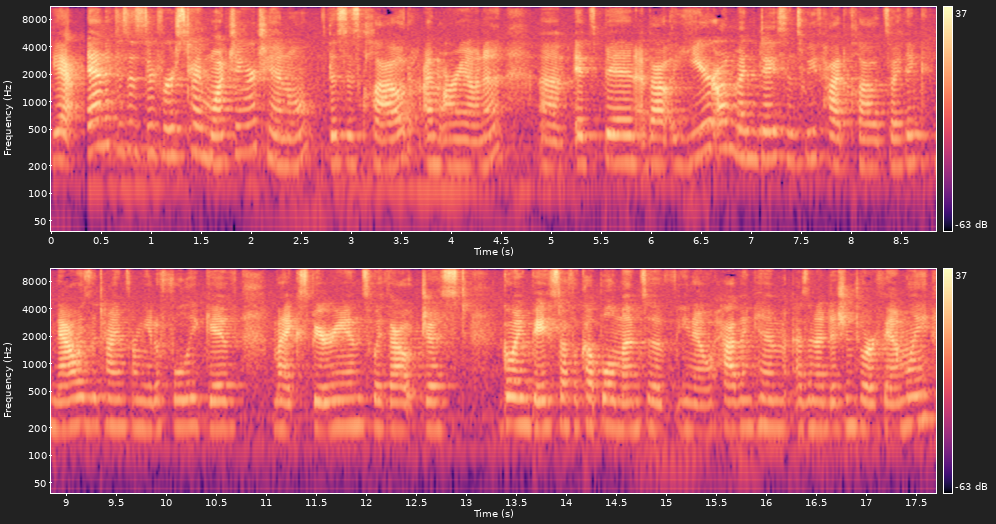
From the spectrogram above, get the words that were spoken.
yeah and if this is your first time watching our channel this is cloud i'm ariana um, it's been about a year on monday since we've had cloud so i think now is the time for me to fully give my experience without just going based off a couple of months of you know having him as an addition to our family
